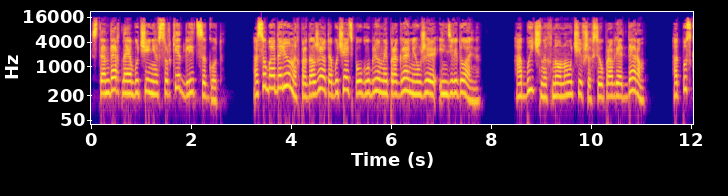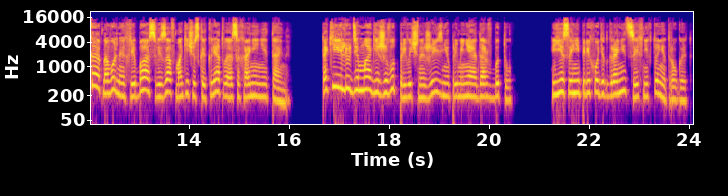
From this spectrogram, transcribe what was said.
Стандартное обучение в сурке длится год. Особо одаренных продолжают обучать по углубленной программе уже индивидуально. Обычных, но научившихся управлять даром, отпускают на вольные хлеба, связав магической клятвой о сохранении тайны. Такие люди-маги живут привычной жизнью, применяя дар в быту. Если не переходят границы, их никто не трогает.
